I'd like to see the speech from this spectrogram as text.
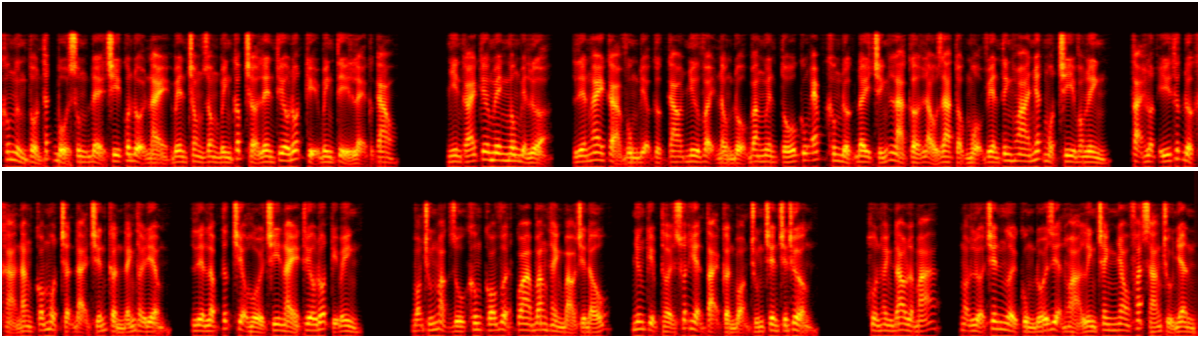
không ngừng tổn thất bổ sung để chi quân đội này bên trong dòng binh cấp trở lên tiêu đốt kỵ binh tỷ lệ cực cao. Nhìn cái kêu mênh mông biển lửa, liền ngay cả vùng địa cực cao như vậy nồng độ băng nguyên tố cũng ép không được, đây chính là cỡ lậu gia tộc mộ viên tinh hoa nhất một chi vong linh tại luật ý thức được khả năng có một trận đại chiến cần đánh thời điểm, liền lập tức triệu hồi chi này thiêu đốt kỵ binh. Bọn chúng mặc dù không có vượt qua băng thành bảo chiến đấu, nhưng kịp thời xuất hiện tại cần bọn chúng trên chiến trường. Hồn hành đao lập mã, ngọn lửa trên người cùng đối diện hỏa linh tranh nhau phát sáng chủ nhân,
